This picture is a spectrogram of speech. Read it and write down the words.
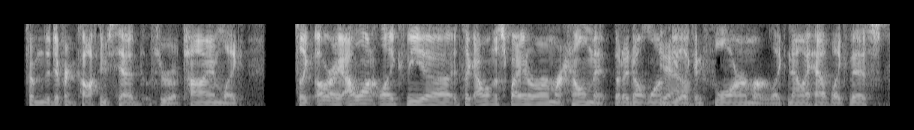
from the different costumes you had throughout time, like. It's like, all right, I want like the, uh, it's like I want the spider armor helmet, but I don't want to be like in full armor. Like now I have like this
